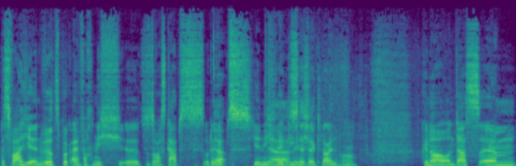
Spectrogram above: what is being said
Das war hier in Würzburg einfach nicht, äh, sowas gab's oder Ja. gibt's hier nicht ja, wirklich. sehr, sehr klein. Genau, und das ähm,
